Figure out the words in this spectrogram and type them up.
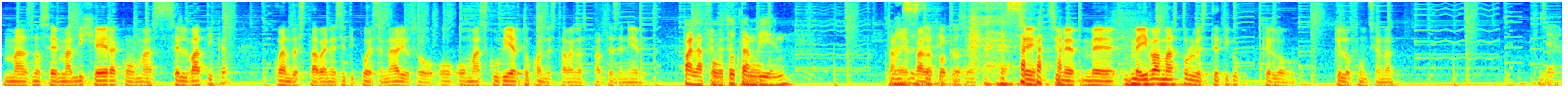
más, no sé, más ligera, como más selvática cuando estaba en ese tipo de escenarios o, más cubierto cuando estaba en las partes de nieve. Para la foto también. También para la foto, sí. sí, sí me, iba más por lo estético que lo, que lo funcional. Ya.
